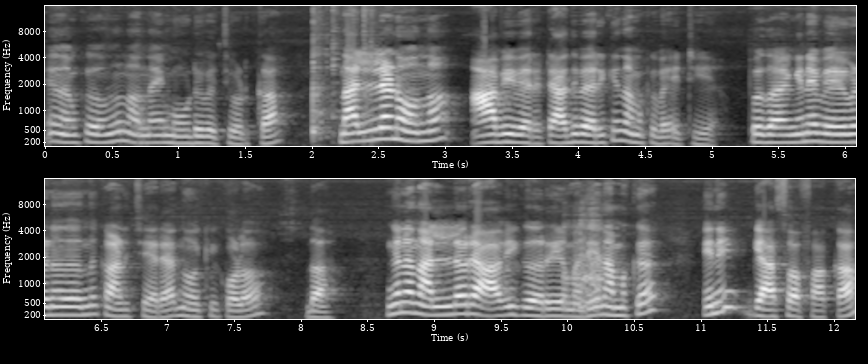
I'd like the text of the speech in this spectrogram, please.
ഇനി നമുക്കിതൊന്ന് നന്നായി മൂടി വെച്ച് കൊടുക്കാം. നല്ലോണം ഒന്ന് ആവി വരട്ടെ. അത് വരയ്ക്കും നമുക്ക് വെയിറ്റ് ചെയ്യാം. ഇപ്പോൾ ഇതാ എങ്ങനെ വേവണതെന്ന് കാണിച്ചു തരാം. നോക്കിക്കോളോ. ഇതാ. ഇങ്ങനെ നല്ലൊരു ആവി കയറിയാൽ മതി. നമുക്ക് ഇനി ഗ്യാസ് ഓഫ് ആക്കാം.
